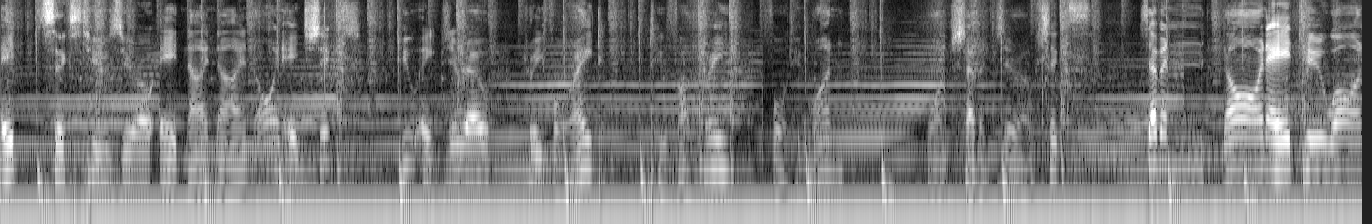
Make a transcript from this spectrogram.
862 0899 986 280 348 253 421 1706 seven nine eight two one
